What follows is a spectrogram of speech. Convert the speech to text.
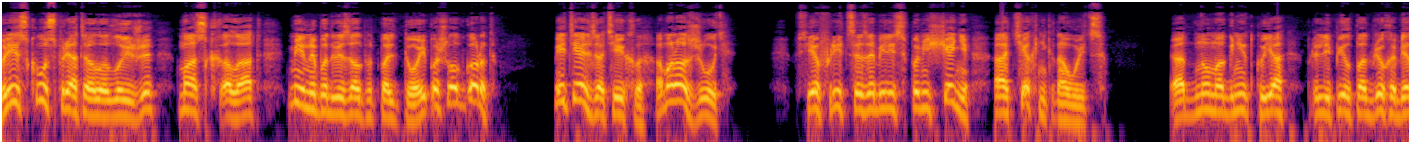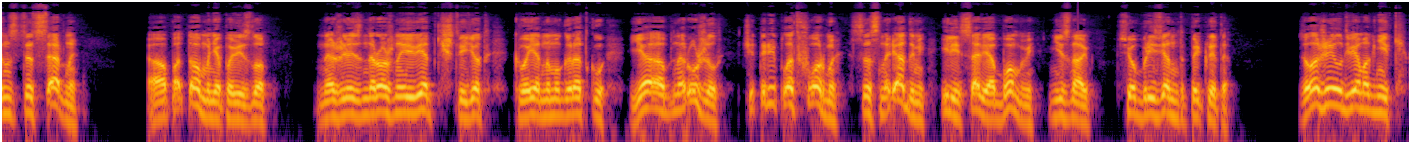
в леску спрятал лыжи, маск-халат, мины подвязал под пальто и пошел в город. Метель затихла, а мороз жуть. Все фрицы забились в помещении, а техник на улице. Одну магнитку я прилепил под брюхо бензоцистерны, а потом мне повезло. На железнодорожной ветке, что идет к военному городку, я обнаружил четыре платформы со снарядами или с авиабомбами, не знаю, все брезентом прикрыто. Заложил две магнитки.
